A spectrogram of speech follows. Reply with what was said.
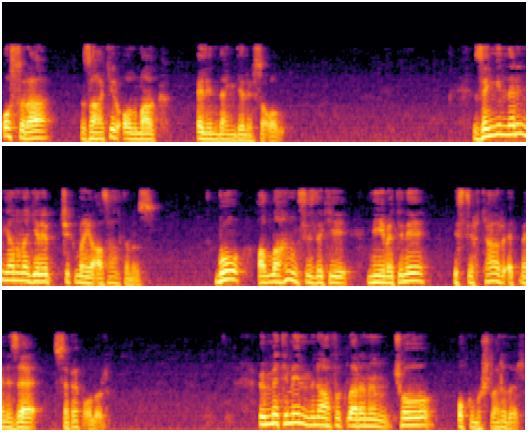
O sıra zakir olmak elinden gelirse ol. Zenginlerin yanına girip çıkmayı azaltınız. Bu Allah'ın sizdeki nimetini istihkar etmenize sebep olur. Ümmetimin münafıklarının çoğu okumuşlarıdır.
